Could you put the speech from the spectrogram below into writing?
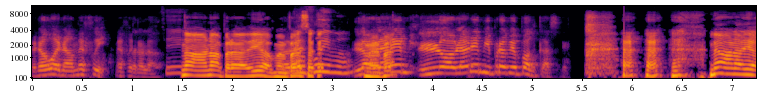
Pero bueno, me fui, me fui a otro lado. Sí. no, no, pero digo, me parece que. Lo hablaré, lo hablaré en mi propio podcast. No, no, digo,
